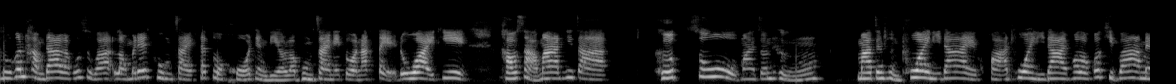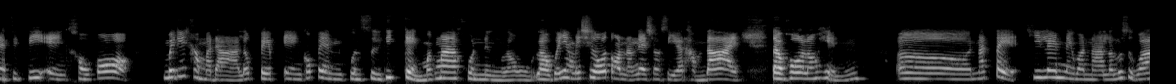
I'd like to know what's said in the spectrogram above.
ทูเคิลทำได้เราก็รู้สึกว่าเราไม่ได้ภูมิใจแค่ตัวโค้ดอย่างเดียว เราภูมิใจในตัวนักเตะด้วยที่เขาสามารถที่จะฮึบสู้มาจนถึงมาจนถึงถ้วยนี้ได้คว้าถ้วยนี้ได้ เพราะเราก็คิดว่าแมนซิตี้เองเขาก็ไม่ได้ธรรมดา แล้วเป๊ปเองก็เป็นกุนซือที่เก่งมากๆคนหนึ่งเรา เราก็ยังไม่เชื่อว่าตอนนั้นเนี่ยเชลซีจะทำได้ แต่พอเราเห็น เอ่อนักเตะที่เล่นในวันนั้น เรารู้สึกว่า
